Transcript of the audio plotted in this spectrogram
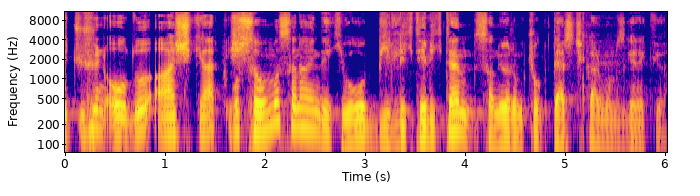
teveccühün olduğu aşikar. O savunma sanayindeki o birliktelikten sanıyorum çok ders çıkarmamız gerekiyor.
